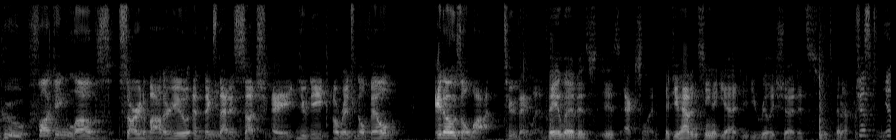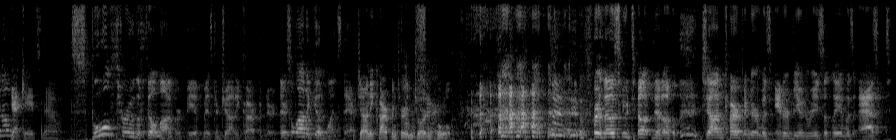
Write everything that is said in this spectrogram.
who fucking loves Sorry to Bother You and thinks mm. that is such a unique, original film, it owes a lot to They Live. They Live is is excellent. If you haven't seen it yet, you really should. It's it's been out for Just, you know, decades now. spool through the filmography of Mr. Johnny Carpenter. There's a lot of good ones there. Johnny Carpenter and Jordan sure. Poole. For those who don't know, John Carpenter was interviewed recently and was asked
